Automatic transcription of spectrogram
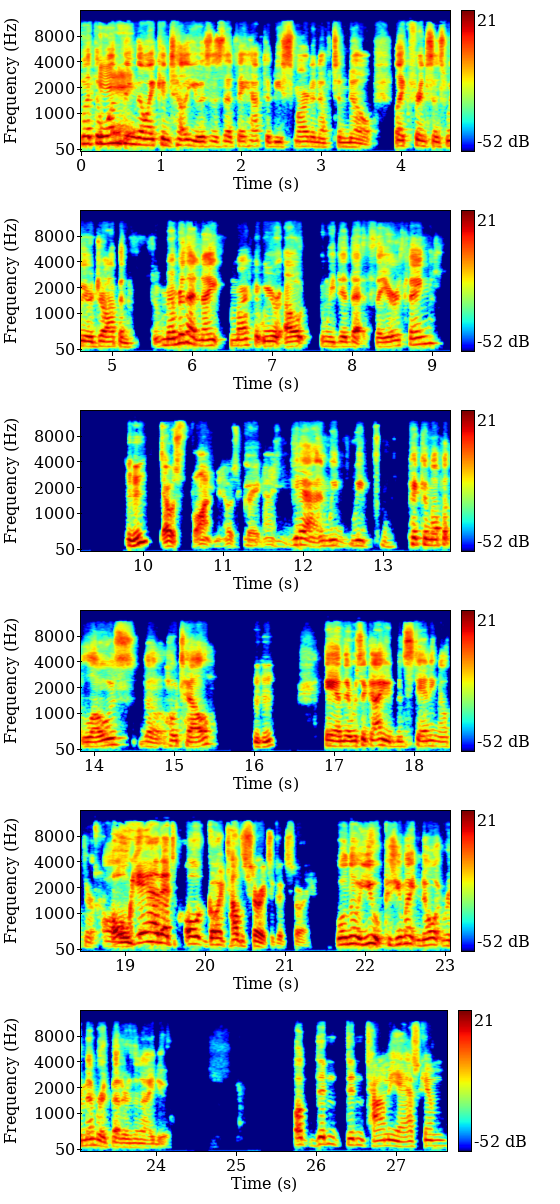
But the one thing though I can tell you is is that they have to be smart enough to know. Like for instance, we were dropping. Remember that night, Mark, that we were out and we did that Thayer thing. that was fun. That was a great night. Yeah, and we we picked him up at Loews, the hotel. Mhm. And there was a guy who'd been standing out there all. Oh yeah, that's oh go ahead, tell the story. It's a good story. Well, no, you because you might know it, remember it better than I do. Well, didn't didn't Tommy ask him?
